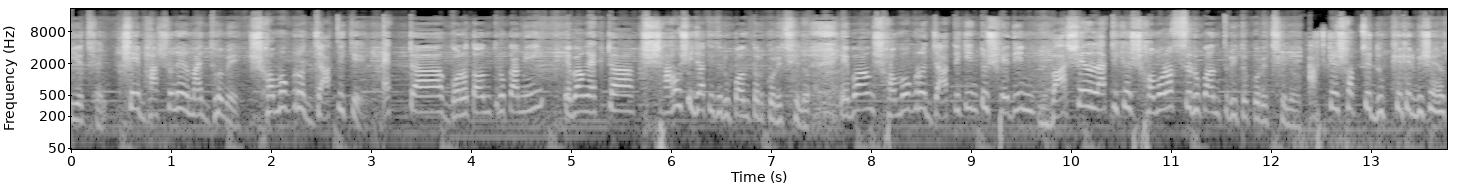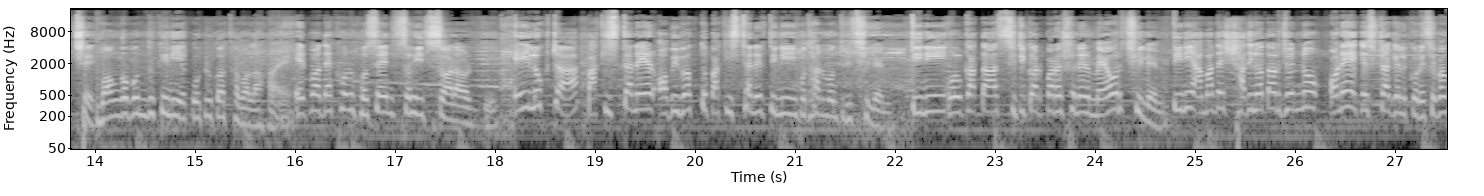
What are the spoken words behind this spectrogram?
দিয়েছেন, সেই ভাষণের মাধ্যমে সমগ্র জাতিকে একটা গণতন্ত্রকামী এবং একটা সাহসী জাতিতে রূপান্তর করেছিল এবং সমগ্র জাতি কিন্তু সেদিন বাঁশের লাঠিকে সমরাস্ত্রে রূপান্তরিত করেছিল। আজকে সবচেয়ে দুঃখের বিষয় হচ্ছে বঙ্গবন্ধুকে নিয়ে কটু কথা বলা হয়। এরপর দেখুন হোসেন শহীদ সোহরাওয়ার্দী। এই লোকটা পাকিস্তানের অবিভক্ত পাকিস্তানের তিনি প্রধানমন্ত্রী ছিলেন। তিনি কলকাতা সিটি কর্পোরেশনের মেয়র ছিলেন। তিনি আমাদের স্বাধীনতার জন্য অনেক স্ট্রাগল করেছে এবং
